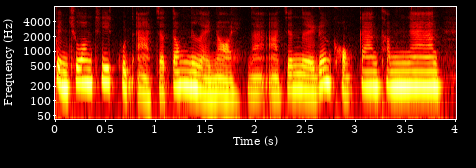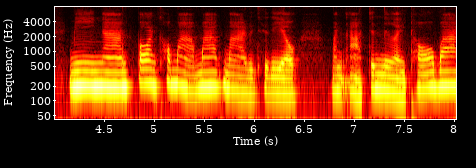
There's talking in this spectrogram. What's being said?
เป็นช่วงที่คุณอาจจะต้องเหนื่อยหน่อยนะอาจจะเหนื่อยเรื่องของการทำงาน มีงานป้อนเข้ามามากมายเลยทีเดียว มันอาจจะเหนื่อยท้อบ้าง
